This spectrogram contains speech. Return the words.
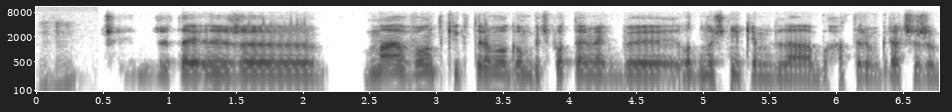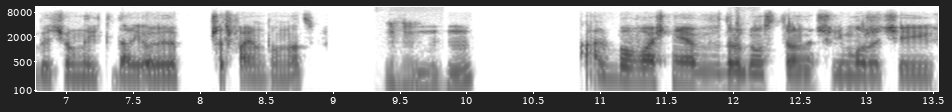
Mhm. czyli że, te, że ma wątki, które mogą być potem jakby odnośnikiem dla bohaterów graczy, żeby ciągnęli to dalej, o ile przetrwają tą noc. Mhm. Mhm. Albo właśnie w drugą stronę, czyli możecie ich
